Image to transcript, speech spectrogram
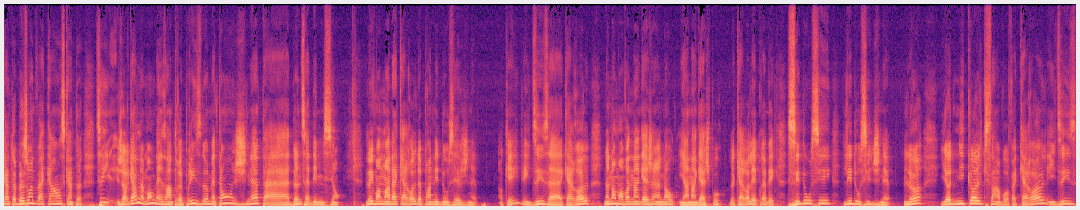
Quand tu as besoin de vacances, quand tu Tu sais, je regarde le monde dans les entreprises, là, mettons, Ginette, donne sa démission. Là, ils vont demander à Carole de prendre les dossiers à Ginette. OK? Puis ils disent à Carole, non, non, mais on va en engager un autre. Ils n'en engagent pas. Là, Carole est prête avec ses dossiers, les dossiers de Ginette. Là, il y a Nicole qui s'en va. Fait que Carole, ils disent,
